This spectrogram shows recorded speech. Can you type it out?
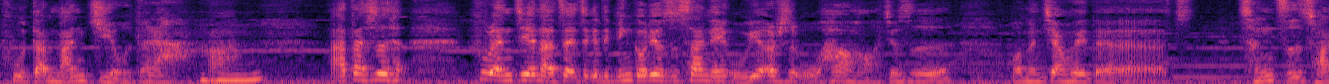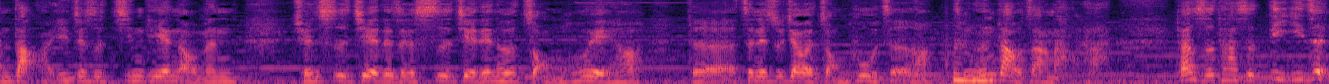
负担蛮久的啦啊啊，但是忽然间呢，在这个民国六十三年五月二十五号哈，就是我们教会的。成职传道啊，也就是今天我们全世界的这个世界联合总会哈的真耶稣教会总负责哈陈恒道长老哈，当时他是第一任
